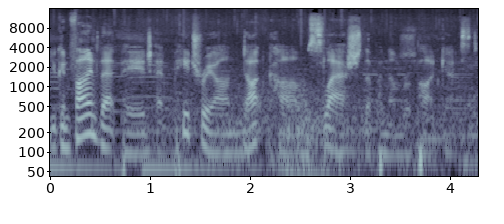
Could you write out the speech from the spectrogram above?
You can find that page at patreon.com slash the Penumbra Podcast.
